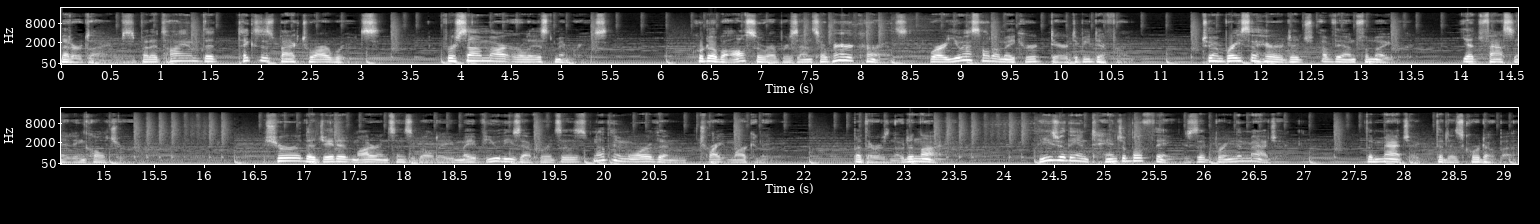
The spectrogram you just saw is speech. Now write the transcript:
better times, but a time that takes us back to our roots. For some, our earliest memories. Cordoba also represents a rare occurrence where a US automaker dared to be different, to embrace a heritage of the unfamiliar, yet fascinating culture. Sure, the jaded modern sensibility may view these efforts as nothing more than trite marketing, but there is no denying. These are the intangible things that bring the magic, the magic that is Cordoba.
